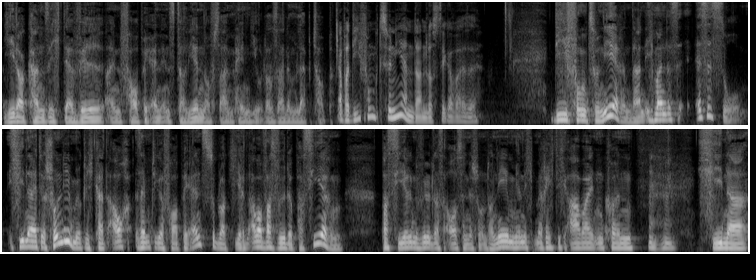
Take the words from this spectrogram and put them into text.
jeder kann sich, der will, ein VPN installieren auf seinem Handy oder seinem Laptop. Aber die funktionieren dann lustigerweise. Die funktionieren dann. Ich meine, das, es ist so. China hätte schon die Möglichkeit, auch sämtliche VPNs zu blockieren. Aber was würde passieren? Passieren würde, dass ausländische Unternehmen hier nicht mehr richtig arbeiten können. Mhm. China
